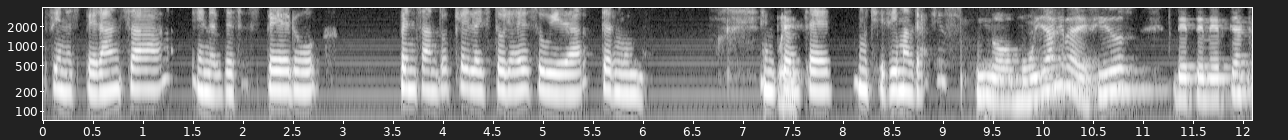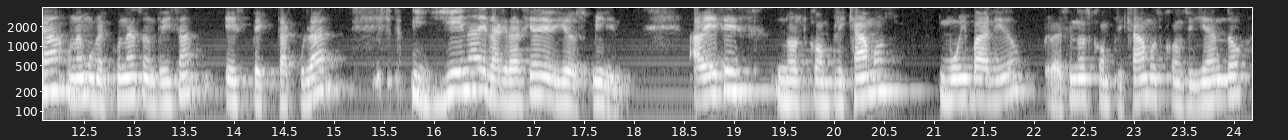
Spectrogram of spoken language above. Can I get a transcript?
sin esperanza, en el desespero, pensando que la historia de su vida terminó. Pues Entonces, muchísimas gracias. No, muy agradecidos de tenerte acá, una mujer con una sonrisa espectacular y llena de la gracia de Dios. Miren, a veces nos complicamos, muy válido, pero a veces nos complicamos consiguiendo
